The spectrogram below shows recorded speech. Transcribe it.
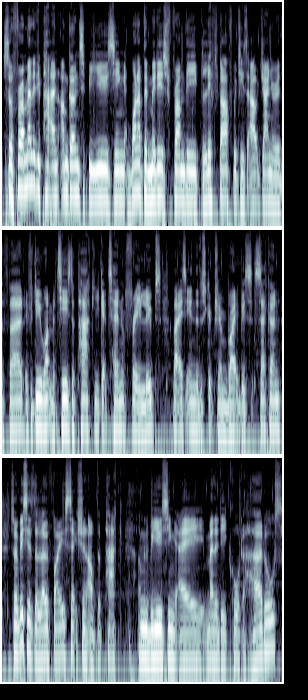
So for a melody pattern I'm going to be using one of the midis from the Liftoff which is out January the 3rd. If you do want Matisse the pack you get 10 free loops that is in the description right this second. So this is the lo-fi section of the pack. I'm going to be using a melody called Hurdles.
